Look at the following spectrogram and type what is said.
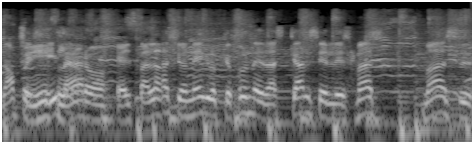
No, pues Sí, sí, claro. El Palacio Negro, que fue una de las cárceles más, más eh,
